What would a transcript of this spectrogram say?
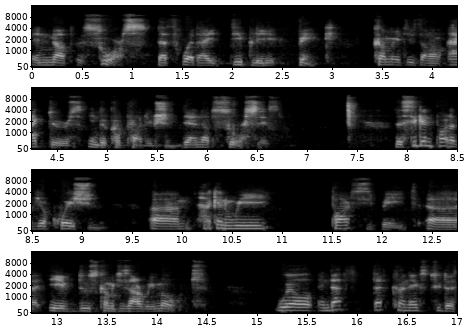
and not a source. That's what I deeply think. Committees are actors in the co-production, they're not sources. The second part of your question, um, how can we participate uh, if those committees are remote? Well, and that that connects to the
